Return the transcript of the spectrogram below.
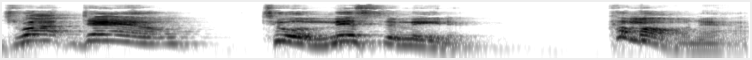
dropped down to a misdemeanor. Come on now.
